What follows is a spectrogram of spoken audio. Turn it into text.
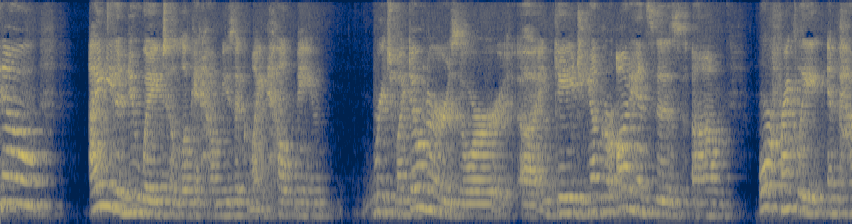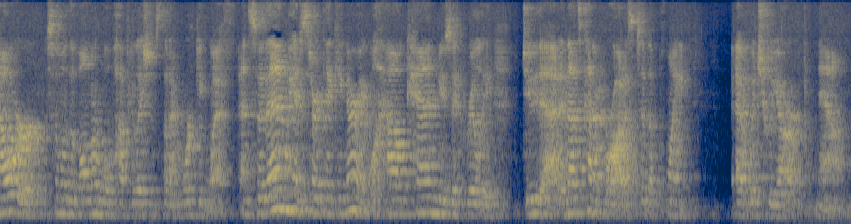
know, I need a new way to look at how music might help me reach my donors or uh, engage younger audiences, um, or frankly, empower some of the vulnerable populations that I'm working with. And so then we had to start thinking, all right, well, how can music really do that? And that's kind of brought us to the point at which we are now.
